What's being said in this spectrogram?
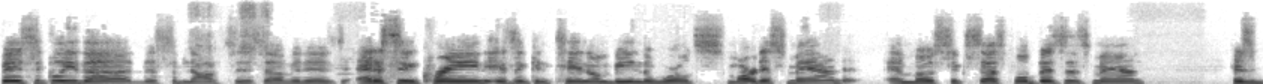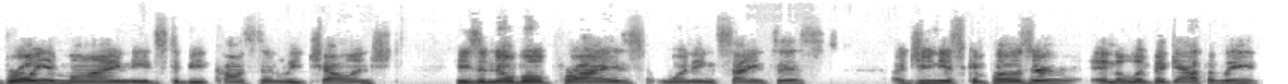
basically the the synopsis of it is Edison Crane isn't content on being the world's smartest man and most successful businessman. His brilliant mind needs to be constantly challenged. He's a Nobel Prize winning scientist, a genius composer, an Olympic athlete,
